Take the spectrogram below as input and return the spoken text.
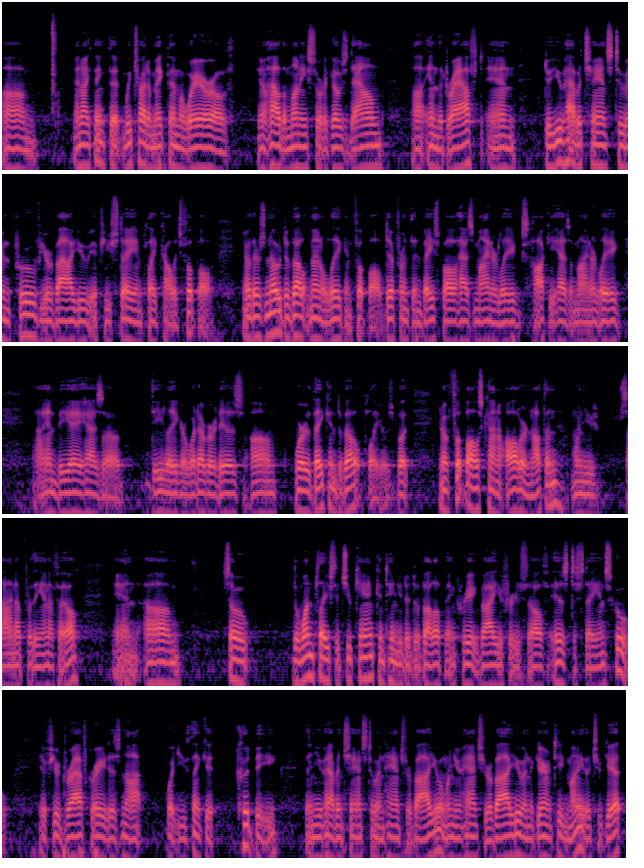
um, and I think that we try to make them aware of you know how the money sort of goes down uh, in the draft and do you have a chance to improve your value if you stay and play college football? You know, there's no developmental league in football, different than baseball has minor leagues, hockey has a minor league, uh, NBA has a D league or whatever it is, um, where they can develop players. But you know, football is kind of all or nothing when you sign up for the NFL. And um, so the one place that you can continue to develop and create value for yourself is to stay in school. If your draft grade is not what you think it could be, then you have a chance to enhance your value. And when you enhance your value and the guaranteed money that you get,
